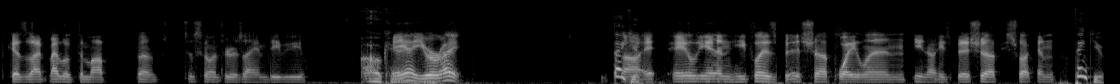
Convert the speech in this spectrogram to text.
Because I, I looked him up, uh, just going through his IMDb. Okay. Yeah, you were right. Thank you. Uh, Alien, he plays Bishop. Wayland, you know, he's Bishop. He's fucking. Thank you.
